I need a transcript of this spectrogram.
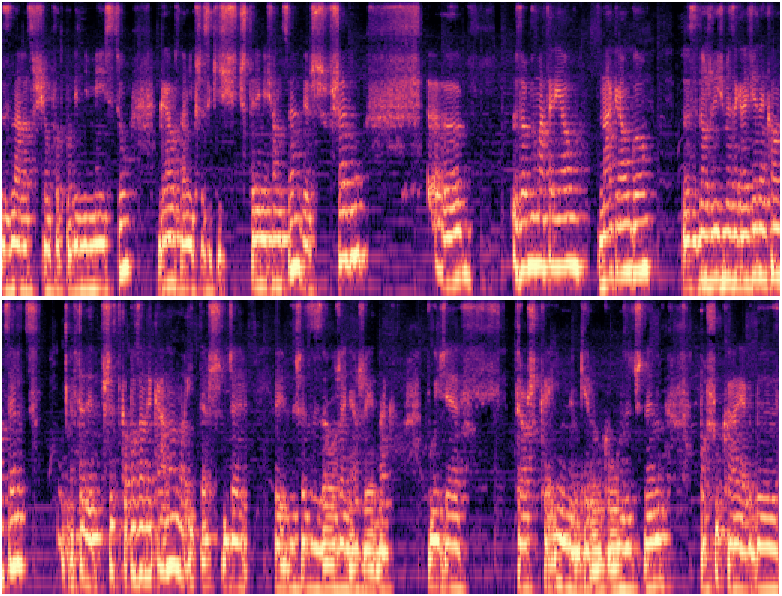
znalazł się w odpowiednim miejscu. Grał z nami przez jakieś 4 miesiące, wiesz, wszedł, e, zrobił materiał, nagrał go, zdążyliśmy zagrać jeden koncert, wtedy wszystko pozamykano, no i też Jerry wyszedł z założenia, że jednak pójdzie w troszkę innym kierunku muzycznym, poszuka jakby,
